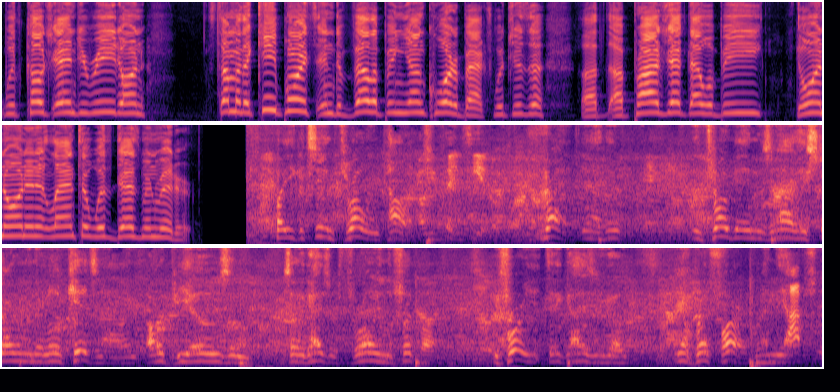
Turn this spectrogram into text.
with Coach Andy Reid on some of the key points in developing young quarterbacks, which is a a, a project that will be going on in Atlanta with Desmond Ridder. But you can see him throw in college. Oh, you couldn't see it before. Right. Yeah the throw game is now they start them when they're little kids now, and RPOs, and so the guys are throwing the football. Before you take guys and you go, you know, Brett Favre ran the option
